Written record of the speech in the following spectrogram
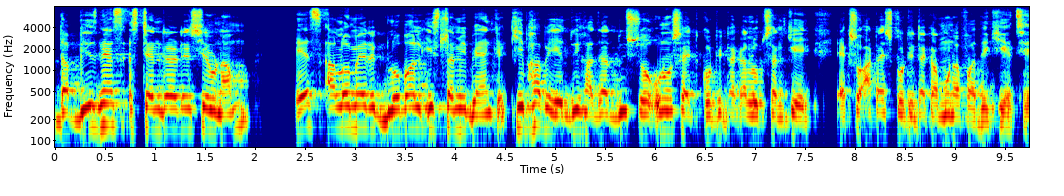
দ্য বিজনেস স্ট্যান্ডার্ডের শিরোনাম, এস আলমের গ্লোবাল ইসলামী ব্যাংক কীভাবে দুই হাজার দুইশো উনষাট কোটি টাকা লোকসানকে একশো আঠাশ কোটি টাকা মুনাফা দেখিয়েছে।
